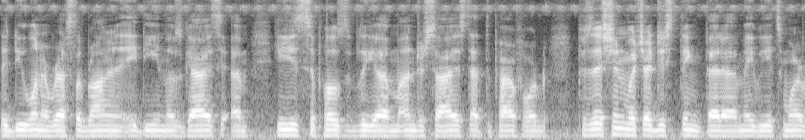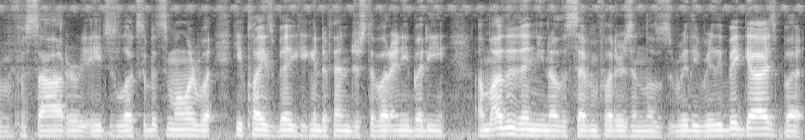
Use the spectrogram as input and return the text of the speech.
they do want to rest LeBron and AD and those guys. Um, he's supposedly um, undersized at the power forward position, which I just think that maybe it's more of a facade or he just looks a bit smaller, but he plays big. He can defend just about anybody, um, other than you know the seven footers and those really really big guys. But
